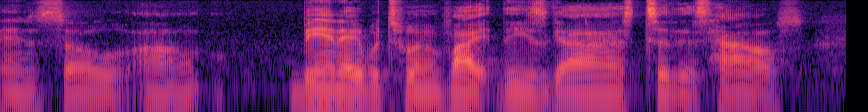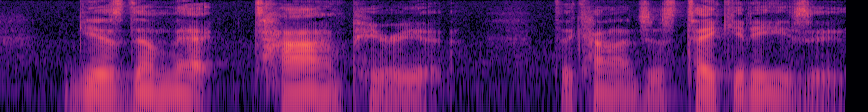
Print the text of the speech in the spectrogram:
and so um, being able to invite these guys to this house gives them that time period to kind of just take it easy.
